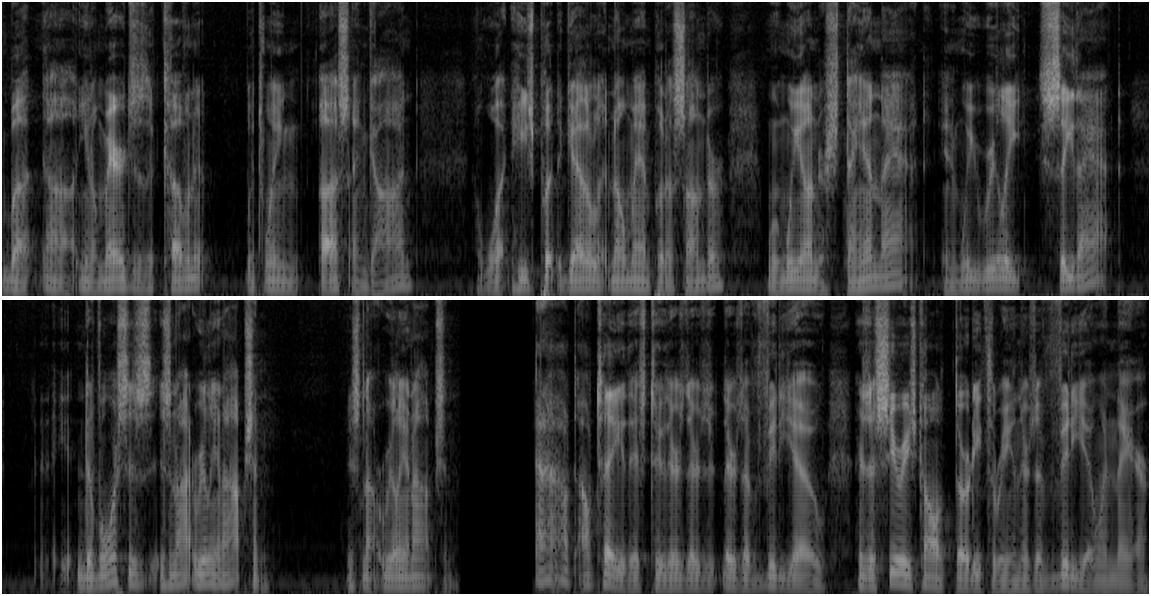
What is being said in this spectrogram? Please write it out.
But, uh, you know, marriage is a covenant between us and God. What He's put together, let no man put asunder. When we understand that and we really see that, divorce is, is not really an option. It's not really an option. And I'll, I'll tell you this too. There's there's there's a video. There's a series called 33, and there's a video in there.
